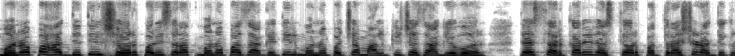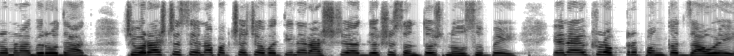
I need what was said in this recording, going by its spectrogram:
मनपा हद्दीतील शहर परिसरात मनपा जागेतील मनपाच्या मालकीच्या जागेवर ते सरकारी रस्त्यावर पत्राशेड अतिक्रमणाविरोधात शिवराष्ट्र सेना पक्षाच्या वतीने राष्ट्रीय अध्यक्ष संतोष नवसुपे यांनी आयुक्त डॉक्टर पंकज जावळे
